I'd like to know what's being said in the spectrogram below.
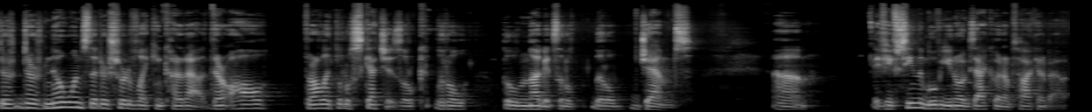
there's there's no ones that are sort of like can cut it out. They're all they're all like little sketches, little little little nuggets, little little gems. Um, if you've seen the movie, you know exactly what I'm talking about.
